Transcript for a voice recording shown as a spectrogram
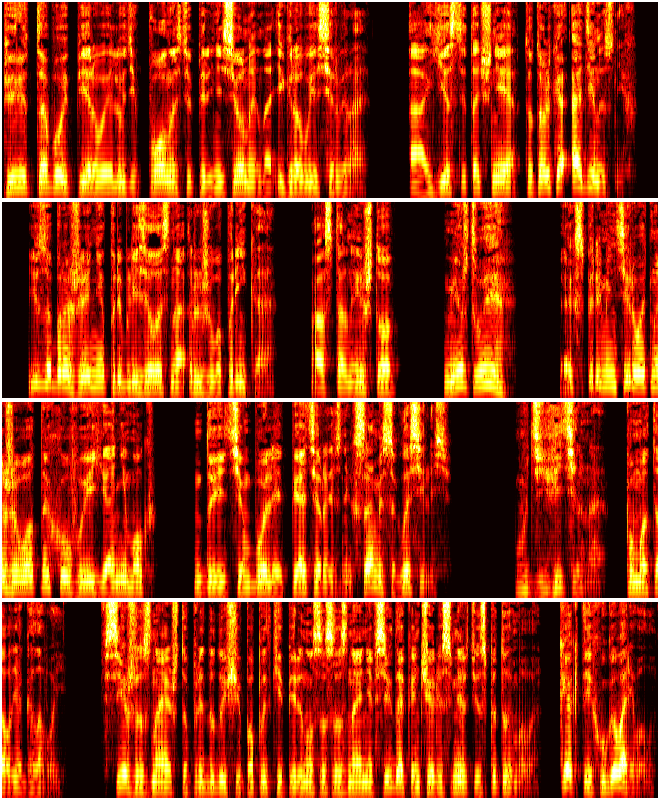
«Перед тобой первые люди, полностью перенесенные на игровые сервера. А если точнее, то только один из них. Изображение приблизилось на рыжего паренька. А остальные что? Мертвы. Экспериментировать на животных, увы, я не мог. Да и тем более пятеро из них сами согласились. Удивительно. Помотал я головой. Все же знают, что предыдущие попытки переноса сознания всегда кончали смертью испытуемого. Как ты их уговаривал?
